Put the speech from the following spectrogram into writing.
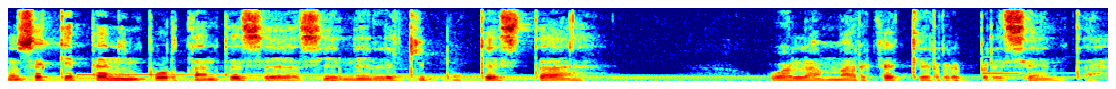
No sé qué tan importante sea, si en el equipo que está o a la marca que representa.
